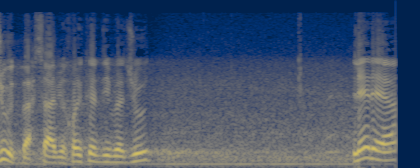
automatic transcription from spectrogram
جوود بە حسابی خۆی کردی بە جوود لێرەیە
